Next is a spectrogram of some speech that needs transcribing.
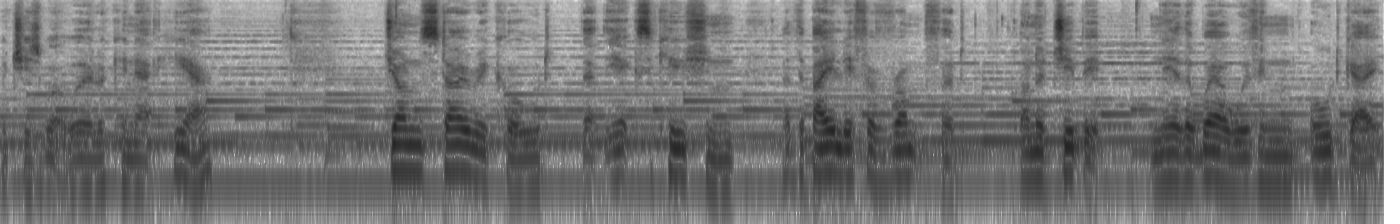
which is what we're looking at here, John Stow recalled that the execution at the bailiff of Romford on a gibbet near the well within Aldgate.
